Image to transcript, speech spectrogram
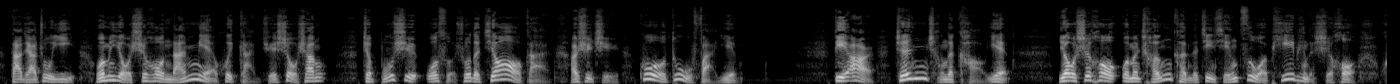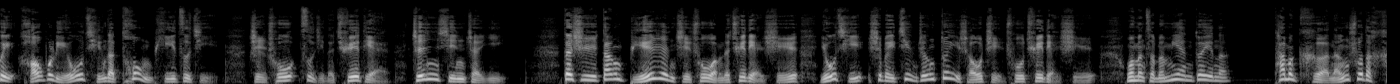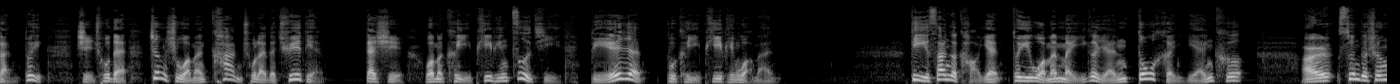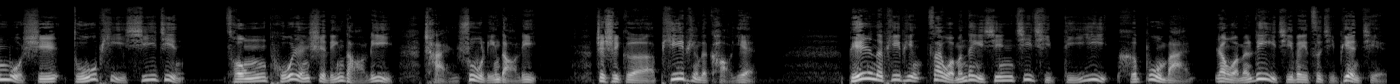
大家注意，我们有时候难免会感觉受伤，这不是我所说的骄傲感，而是指过度反应。第二，真诚的考验。有时候，我们诚恳的进行自我批评的时候，会毫不留情的痛批自己，指出自己的缺点，真心真意。但是，当别人指出我们的缺点时，尤其是被竞争对手指出缺点时，我们怎么面对呢？他们可能说的很对，指出的正是我们看出来的缺点。但是，我们可以批评自己，别人不可以批评我们。第三个考验对于我们每一个人都很严苛。而孙德生牧师独辟蹊径，从仆人式领导力阐述领导力，这是个批评的考验。别人的批评在我们内心激起敌意和不满，让我们立即为自己辩解。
